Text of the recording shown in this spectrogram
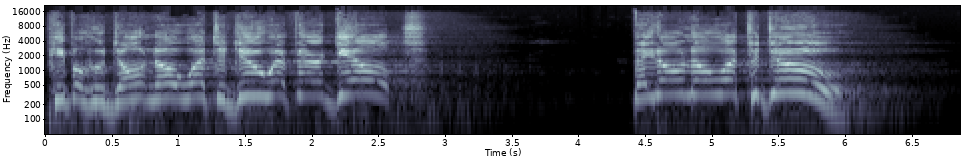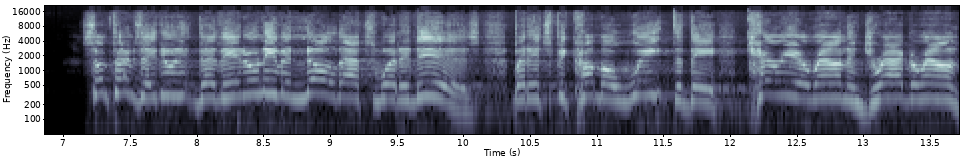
people who don't know what to do with their guilt. They don't know what to do. Sometimes they don't, they don't even know that's what it is, but it's become a weight that they carry around and drag around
